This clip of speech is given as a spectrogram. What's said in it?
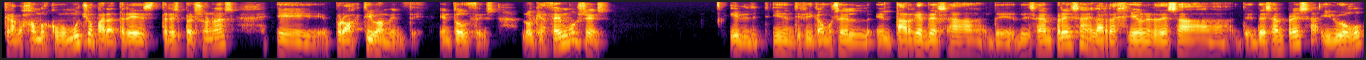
Trabajamos como mucho para tres, personas eh, proactivamente. Entonces, lo que hacemos es identificamos el, target de esa, de, esa, empresa, en las regiones de esa, de, esa, empresa y luego,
